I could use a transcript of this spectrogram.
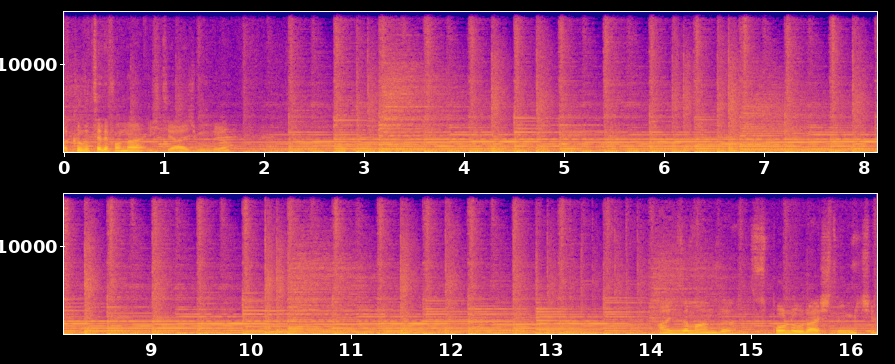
akıllı telefona ihtiyacım oluyor. Aynı zamanda sporla uğraştığım için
